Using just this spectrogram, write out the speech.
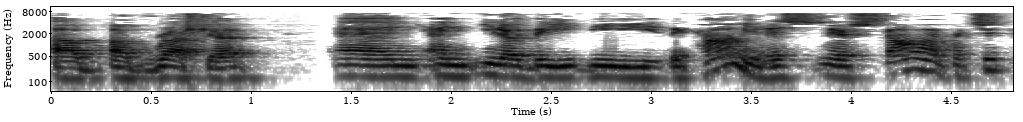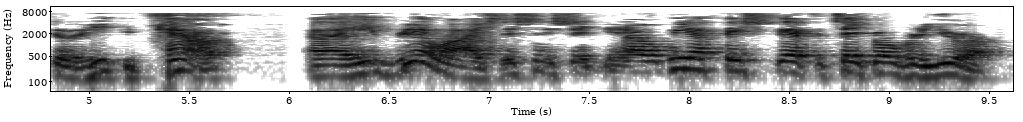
of, of Russia, and and you know the the the communists, you know, Stalin in particular, he could count. Uh, he realized this, and he said, you know, we have basically have to take over Europe,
